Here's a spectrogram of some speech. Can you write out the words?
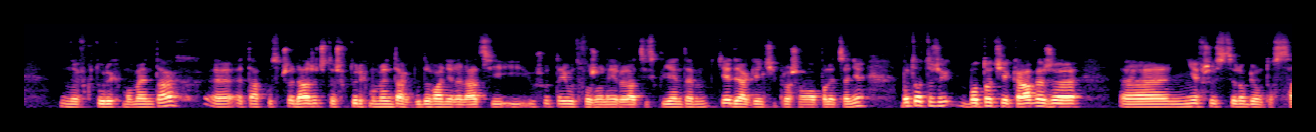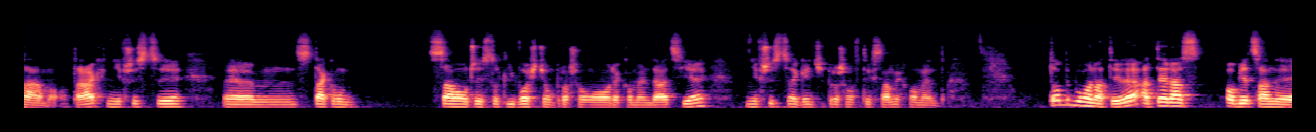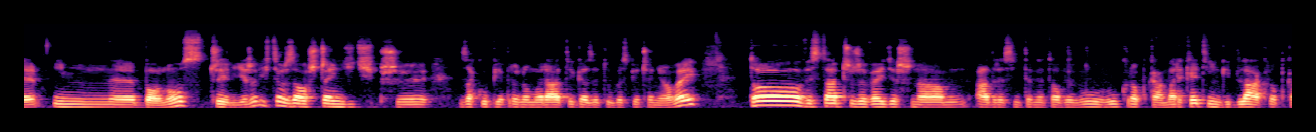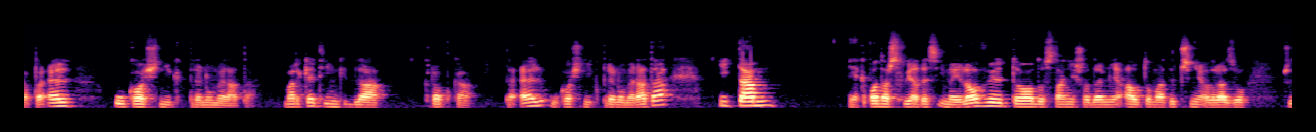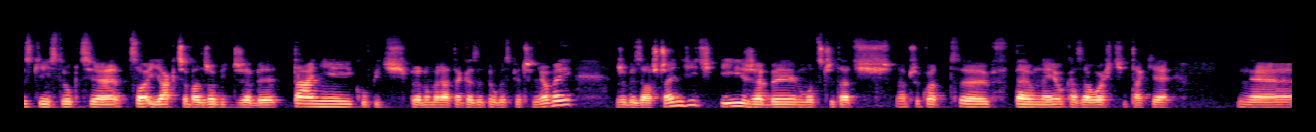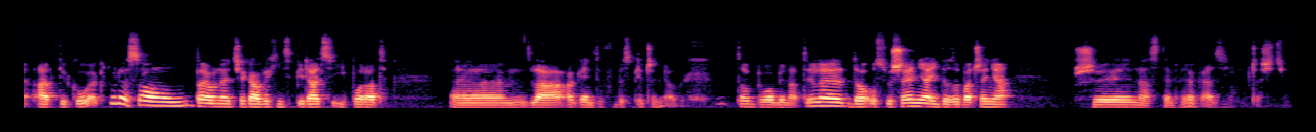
w których momentach e, etapu sprzedaży, czy też w których momentach budowania relacji i już tej utworzonej relacji z klientem, kiedy agenci proszą o polecenie, bo to, to, bo to ciekawe, że e, nie wszyscy robią to samo, tak? Nie wszyscy z taką samą częstotliwością proszą o rekomendacje, nie wszyscy agenci proszą w tych samych momentach. To by było na tyle, a teraz obiecany im e, bonus, czyli jeżeli chcesz zaoszczędzić przy zakupie prenumeraty Gazety Ubezpieczeniowej, to wystarczy, że wejdziesz na adres internetowy www.marketingdla.pl ukośnik prenumerata. marketingdla.pl ukośnik prenumerata i tam jak podasz swój adres e-mailowy, to dostaniesz ode mnie automatycznie od razu wszystkie instrukcje, co i jak trzeba zrobić, żeby taniej kupić prenumeratę Gazety Ubezpieczeniowej, żeby zaoszczędzić i żeby móc czytać na przykład e, w pełnej okazałości takie e, artykuły, które są pełne ciekawych inspiracji i porad e, dla agentów ubezpieczeniowych. To byłoby na tyle. Do usłyszenia i do zobaczenia przy następnej okazji. Cześć.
